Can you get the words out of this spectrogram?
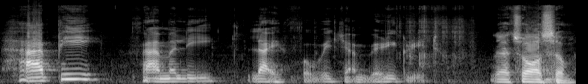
happy family life for which I'm very grateful. That's awesome.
